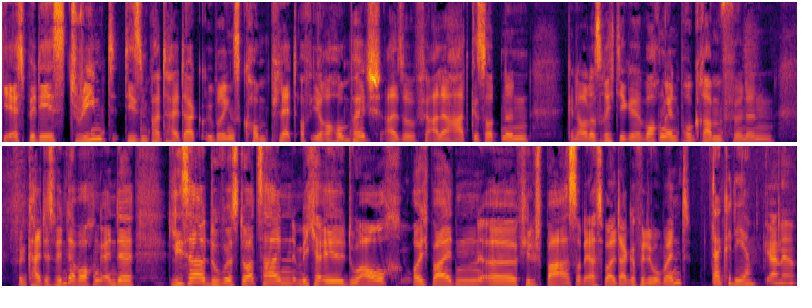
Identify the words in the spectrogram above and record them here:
Die SPD streamt diesen Parteitag übrigens komplett auf ihrer Homepage. Also für alle Hartgesottenen genau das richtige Wochenendprogramm für, einen, für ein kaltes Winterwochenende. Lisa, du wirst dort sein. Michael, du auch. Euch beiden äh, viel Spaß und erstmal danke für den Moment. Danke dir. Gerne.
